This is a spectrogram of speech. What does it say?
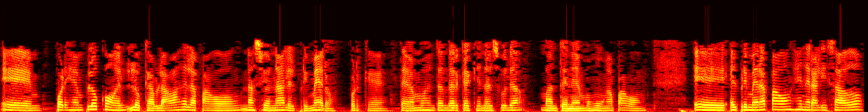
eh, por ejemplo, con lo que hablabas del apagón nacional, el primero, porque debemos entender que aquí en el Zulia mantenemos un apagón. Eh, el primer apagón generalizado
